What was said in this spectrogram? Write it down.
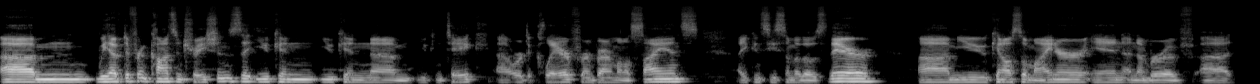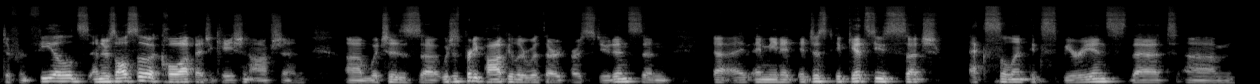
Um, we have different concentrations that you can you can um, you can take uh, or declare for environmental science. Uh, you can see some of those there. Um, you can also minor in a number of uh, different fields, and there's also a co-op education option, um, which is uh, which is pretty popular with our, our students. And I, I, mean, it, it just it gets you such excellent experience that um,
